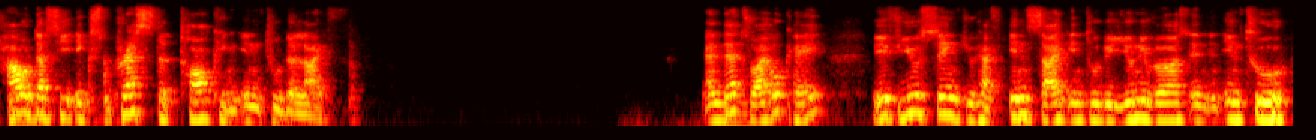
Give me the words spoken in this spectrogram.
How does he express the talking into the life? And that's why, okay, if you think you have insight into the universe and and into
